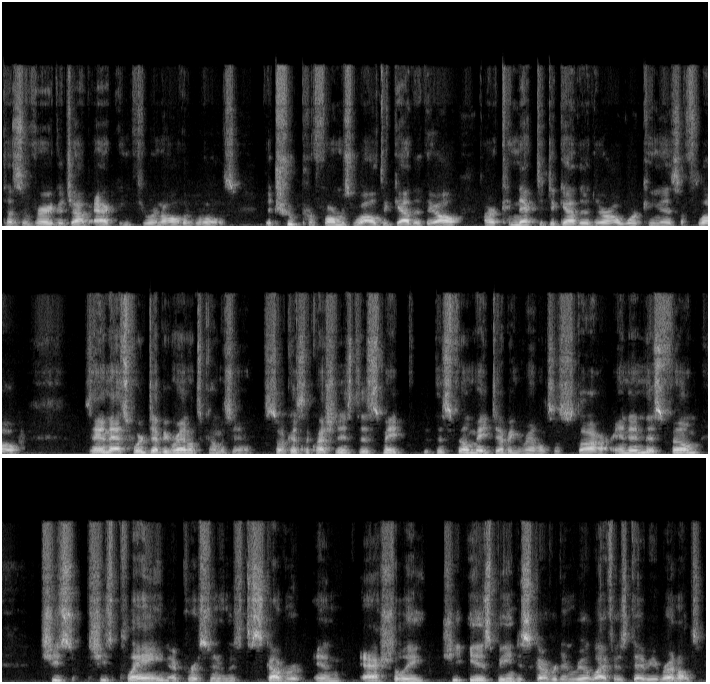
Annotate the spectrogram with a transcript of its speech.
does a very good job acting through in all the roles. The troop performs well together. They all are connected together. They're all working as a flow, and that's where Debbie Reynolds comes in. So, because the question is, this made this film made Debbie Reynolds a star, and in this film, she's she's playing a person who's discovered, and actually, she is being discovered in real life as Debbie Reynolds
